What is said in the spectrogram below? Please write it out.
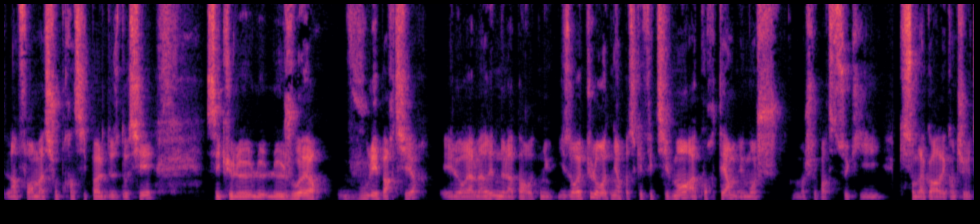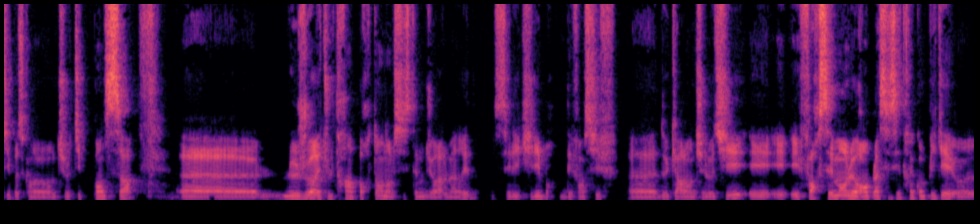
l'information principale de ce dossier. C'est que le, le, joueur voulait partir, et le Real Madrid ne l'a pas retenu. Ils auraient pu le retenir parce qu'effectivement, à court terme, et moi je moi je fais partie de ceux qui, qui sont d'accord avec Ancelotti parce qu'Ancelotti pense ça. Euh, le joueur est ultra important dans le système du Real Madrid. C'est l'équilibre défensif euh, de Carlo Ancelotti et, forcément le remplacer c'est très compliqué. Euh,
